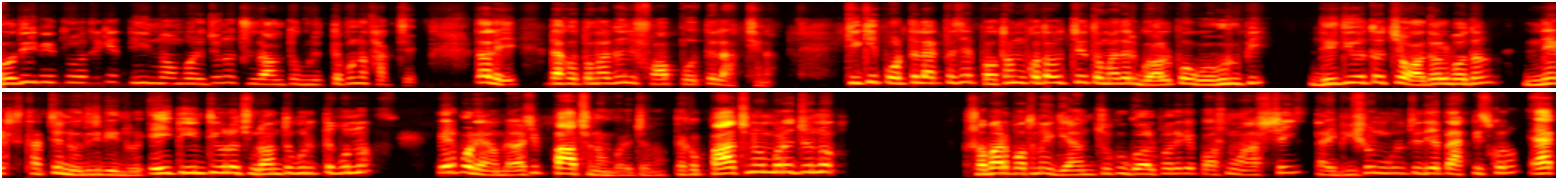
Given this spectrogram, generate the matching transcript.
নদীর বিদ্রোহ থেকে তিন নম্বরের জন্য চূড়ান্ত গুরুত্বপূর্ণ থাকছে। তাহলে দেখো তোমার কিন্তু সব পড়তে লাগছে না। কি কি পড়তে লাগতেছে? প্রথম কথা হচ্ছে তোমাদের গল্প বহুরূপী, দ্বিতীয়ত হচ্ছে অদল বদল নেক্সট থাকছে নদীর বিদ্রোহ। এই তিনটি হলো চূড়ান্ত গুরুত্বপূর্ণ। এরপরে আমরা আসি পাঁচ নম্বরের জন্য। দেখো, পাঁচ নম্বরের জন্য সবার প্রথমে জ্ঞানচক্ষু গল্প থেকে প্রশ্ন আসছেই, তাই ভীষণ গুরুত্ব দিয়ে প্র্যাকটিস করো এক,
